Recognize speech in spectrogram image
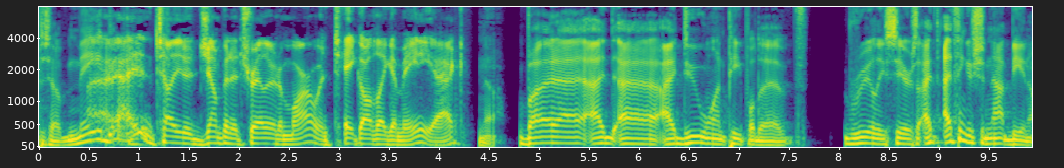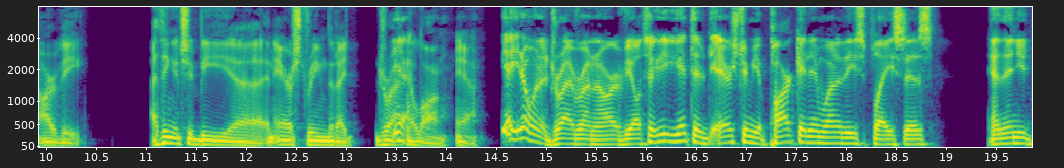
So maybe I, I didn't tell you to jump in a trailer tomorrow and take off like a maniac. no, but uh, I uh, I do want people to really serious. I, I think it should not be an RV. I think it should be uh, an airstream that I drag Yeah. along. Yeah. Yeah, you don't want to drive around an RV. I'll you, you get the Airstream, you park it in one of these places, and then you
